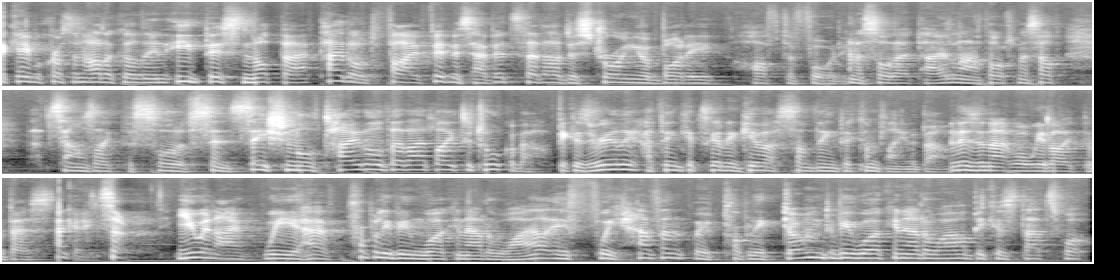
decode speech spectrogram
I came across an article in Eat This Not That titled Five Fitness Habits That Are Destroying Your Body After 40. And I saw that title and I thought to myself, that sounds like the sort of sensational title that I'd like to talk about. Because really, I think it's going to give us something to complain about. And isn't that what we like the best? Okay, so you and I, we have probably been working out a while. If we haven't, we're probably going to be working out a while because that's what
